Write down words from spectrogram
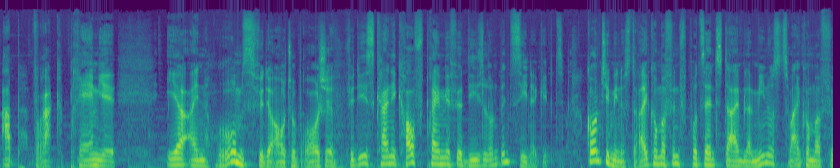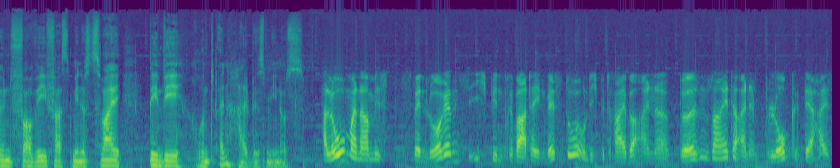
Abwrackprämie. Eher ein Rums für die Autobranche, für die es keine Kaufprämie für Diesel und Benziner gibt. Conti minus 3,5%, Daimler minus 2,5%, VW fast minus 2%, BMW rund ein halbes Minus. Hallo, mein Name ist Sven Lorenz, ich bin privater Investor und ich betreibe eine Börsenseite, einen Blog, der heißt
